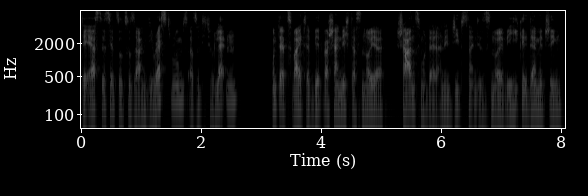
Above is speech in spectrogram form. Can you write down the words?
Der erste ist jetzt sozusagen die Restrooms, also die Toiletten. Und der zweite wird wahrscheinlich das neue Schadensmodell an den Jeeps sein, dieses neue Vehicle Damaging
